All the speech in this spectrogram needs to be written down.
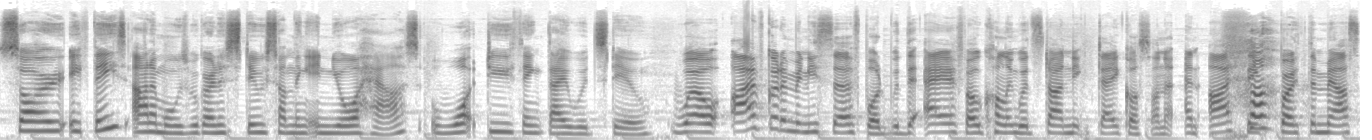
So, if these animals were going to steal something in your house, what do you think they would steal? Well, I've got a mini surfboard with the AFL Collingwood star Nick Daicos on it, and I think both the mouse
